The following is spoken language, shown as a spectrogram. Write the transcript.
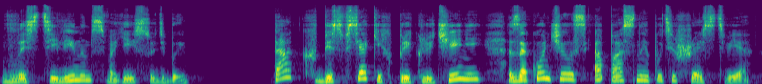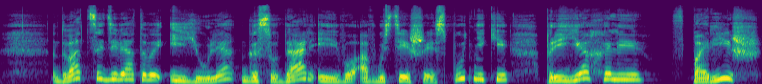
властелином своей судьбы. Так, без всяких приключений, закончилось опасное путешествие. 29 июля государь и его августейшие спутники приехали в Париж,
